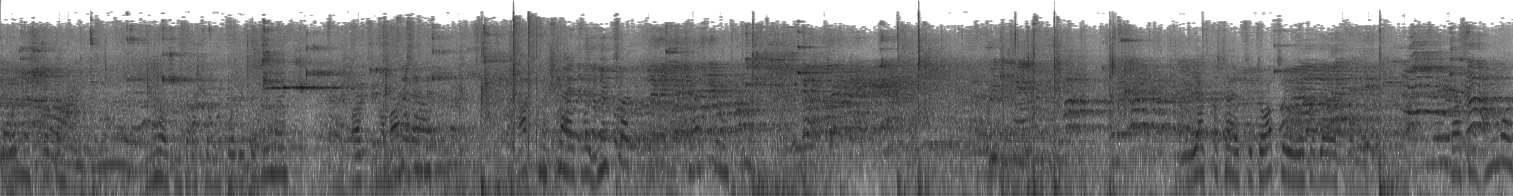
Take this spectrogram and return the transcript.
Сегодня что-то не очень хорошо выходит у Димы. Пас на Макса. Макс начинает водиться. К счастью, Илья спасает ситуацию, выходя из ворот. Пас на Диму.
